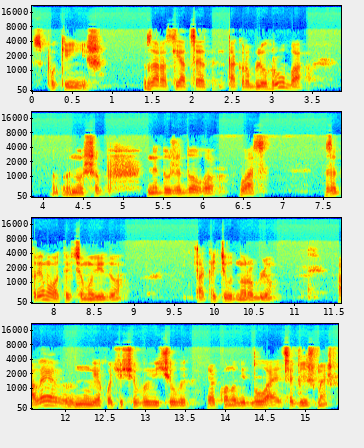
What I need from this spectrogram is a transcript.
спокійніше. Зараз я це так роблю грубо, ну, щоб не дуже довго вас затримувати в цьому відео. Так, етюдно роблю. Але ну, я хочу, щоб ви відчули, як воно відбувається більш-менш.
